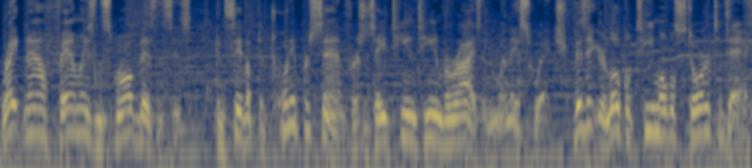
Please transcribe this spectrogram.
Right now, families and small businesses can save up to 20% versus AT&T and Verizon when they switch. Visit your local T-Mobile store today.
